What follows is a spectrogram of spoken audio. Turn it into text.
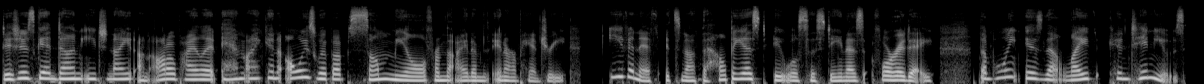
Dishes get done each night on autopilot, and I can always whip up some meal from the items in our pantry even if it's not the healthiest, it will sustain us for a day. The point is that life continues,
